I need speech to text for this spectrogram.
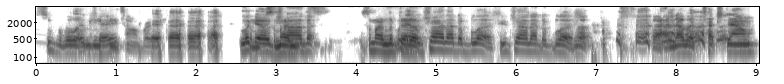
Super Bowl Okay. MVP, Tom Brady. look at him somebody, trying to somebody look look that at him trying not to blush. He's trying not to blush. Look, another touchdown,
